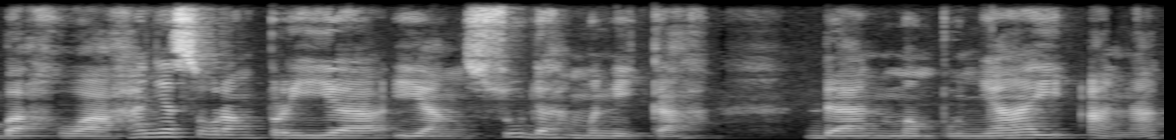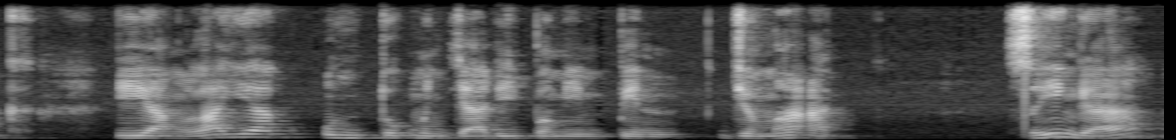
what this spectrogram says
bahwa hanya seorang pria yang sudah menikah dan mempunyai anak yang layak untuk menjadi pemimpin jemaat. Sehingga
